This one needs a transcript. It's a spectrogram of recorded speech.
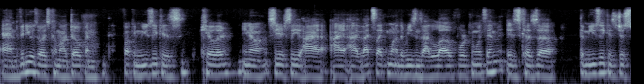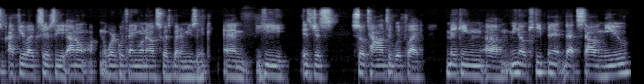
and videos always come out dope and fucking music is killer you know? Seriously I, I i that's like one of the reasons i love working with him is because uh the music is just i feel like seriously i don't work with anyone else who has better music. And he is just so talented with like making um you know keeping it that style new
